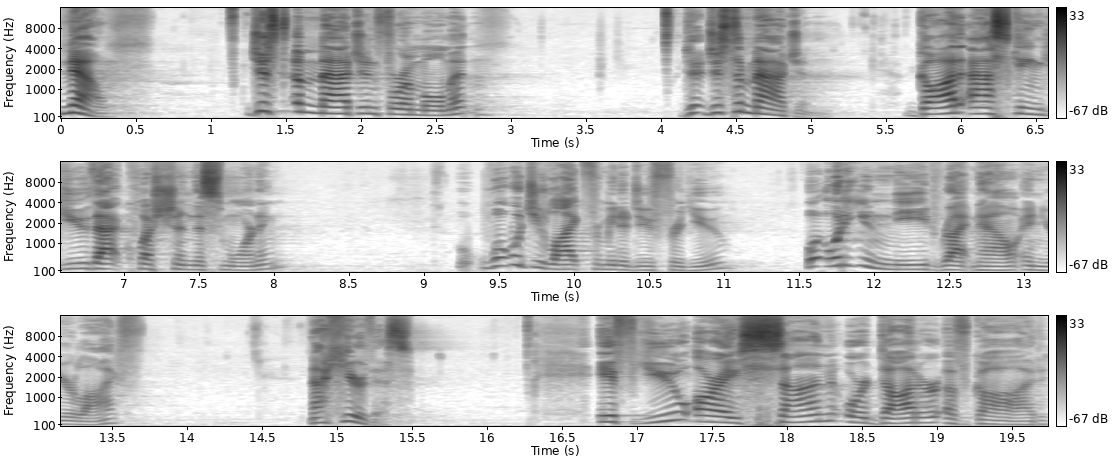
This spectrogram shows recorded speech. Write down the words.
Now, just imagine for a moment, just imagine God asking you that question this morning. What would you like for me to do for you? What, what do you need right now in your life? Now, hear this. If you are a son or daughter of God,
